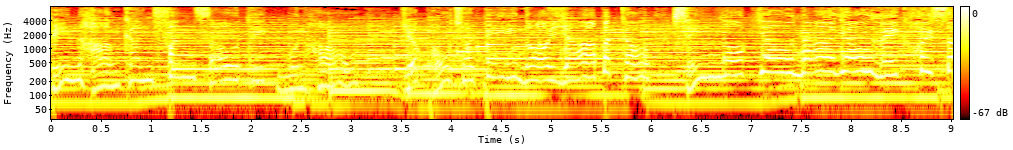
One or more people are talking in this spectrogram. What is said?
便行近分手的门口。若抱在臂内也不够，承诺又哪有力去守？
